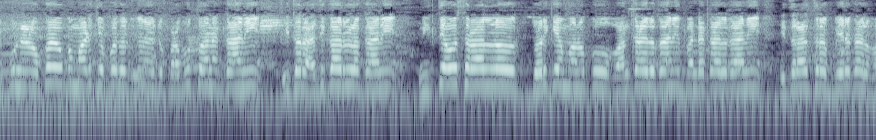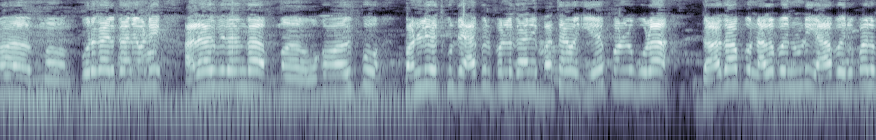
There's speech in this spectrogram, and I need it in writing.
ఇప్పుడు నేను ఒకే ఒక మాట చెప్పదలుచుకున్నా ఇటు ప్రభుత్వానికి కానీ ఇతర అధికారులకు కానీ నిత్యావసరాల్లో దొరికే మనకు వంకాయలు కానీ బెండకాయలు కానీ ఇతరత్ర బీరకాయలు కూరగాయలు కానివ్వండి అలాగే విధంగా ఒకవైపు పండ్లు ఎత్తుకుంటే యాపిల్ పండ్లు కానీ బత్తాయి ఏ పండ్లు కూడా దాదాపు నలభై నుండి యాభై రూపాయలు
